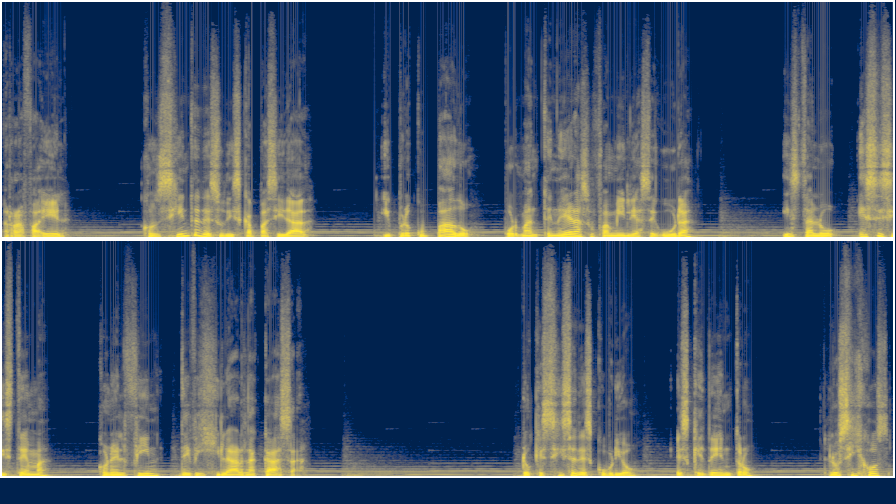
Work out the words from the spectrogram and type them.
Rafael, consciente de su discapacidad y preocupado por mantener a su familia segura, instaló ese sistema con el fin de vigilar la casa. Lo que sí se descubrió es que dentro, los hijos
